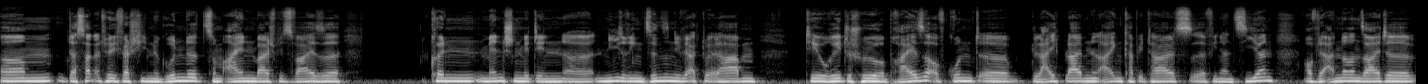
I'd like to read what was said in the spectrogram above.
Ähm, das hat natürlich verschiedene Gründe. Zum einen beispielsweise können Menschen mit den äh, niedrigen Zinsen, die wir aktuell haben, theoretisch höhere Preise aufgrund äh, gleichbleibenden Eigenkapitals äh, finanzieren. Auf der anderen Seite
